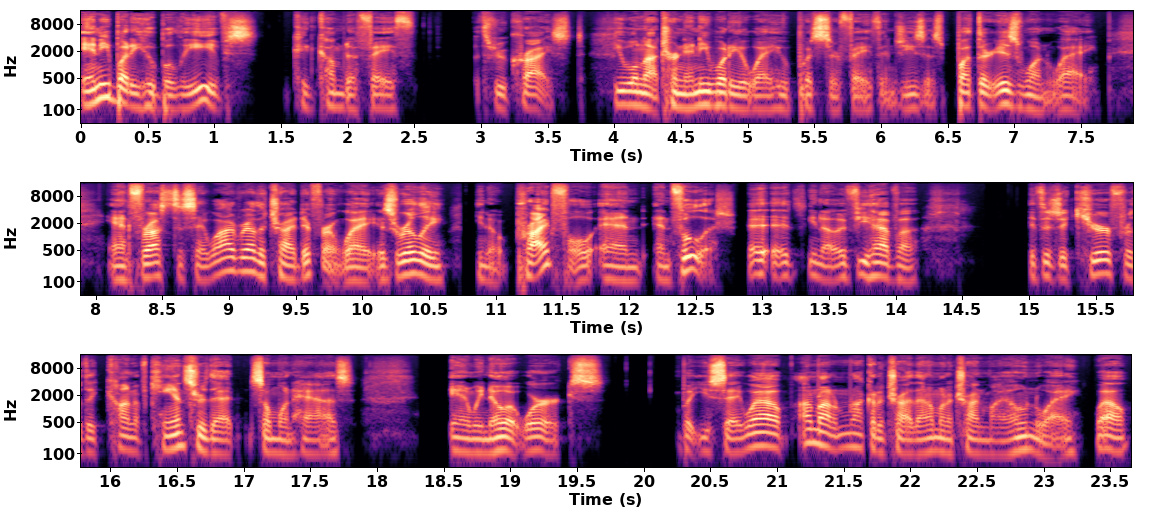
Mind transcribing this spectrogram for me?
Anybody who believes could come to faith through Christ. He will not turn anybody away who puts their faith in Jesus. But there is one way, and for us to say, "Well, I'd rather try a different way," is really, you know, prideful and and foolish. It's you know, if you have a if there's a cure for the kind of cancer that someone has, and we know it works, but you say, "Well, I'm not. I'm not going to try that. I'm going to try in my own way." Well,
